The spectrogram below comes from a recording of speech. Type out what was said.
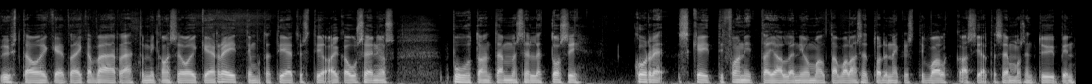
yhtä oikeaa eikä väärää, että mikä on se oikea reitti, mutta tietysti aika usein, jos puhutaan tämmöiselle tosi kore fanittajalle niin omalla tavallaan se todennäköisesti valkkaa sieltä semmoisen tyypin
